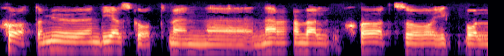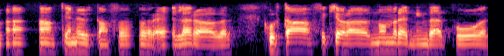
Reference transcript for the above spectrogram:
sköt de ju en del skott men eh, när de väl sköt så gick bollen antingen utanför eller över. Courtois fick göra någon räddning där på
